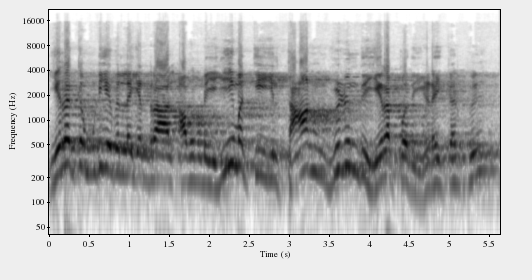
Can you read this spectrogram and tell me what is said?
இறக்க முடியவில்லை என்றால் அவனுடைய ஈமத்தீயில் தானும் விழுந்து இறப்பது இடைக்கற்பு.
